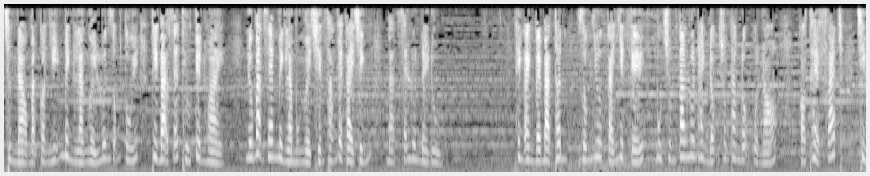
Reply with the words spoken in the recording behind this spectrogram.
Chừng nào bạn còn nghĩ mình là người luôn rỗng túi thì bạn sẽ thiếu tiền hoài. Nếu bạn xem mình là một người chiến thắng về tài chính, bạn sẽ luôn đầy đủ. Hình ảnh về bản thân giống như cái nhiệt kế buộc chúng ta luôn hành động trong thang độ của nó. Có thể Fred chỉ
